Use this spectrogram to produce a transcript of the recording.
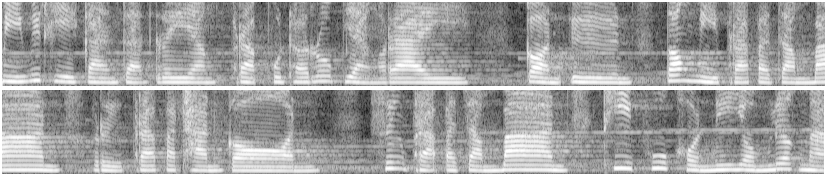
มีวิธีการจัดเรียงพระพุทธรูปอย่างไร ก่อนอื่นต้องมีพระประจำบ้านหรือพระประธานก่อน ซึ่งพระประจำบ้านที่ผู้คนนิยมเลือกมา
